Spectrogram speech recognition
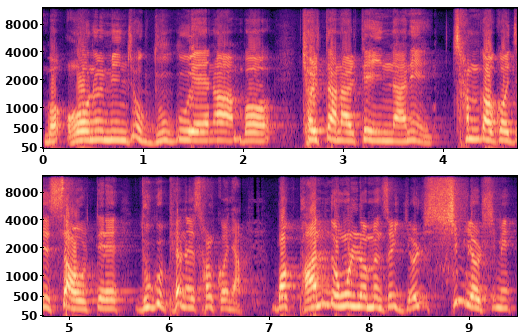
뭐 어느 민족 누구에나 뭐 결단할 때 있나니 참과 거짓 싸울 때 누구 편에 설 거냐 막 반동을 넣으면서 열심히 열심히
